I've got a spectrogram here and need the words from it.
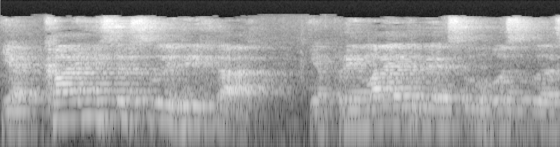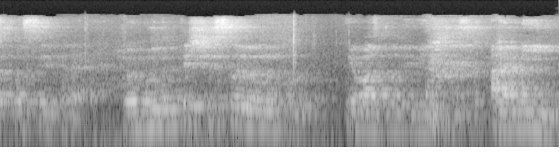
Я каюся в своїх гріхах. Я приймаю тебе як свого Господа Спасителя. Ви будете щасливими тут, і вас буде вічність. Амінь.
